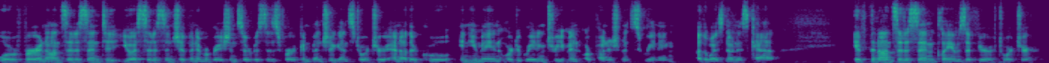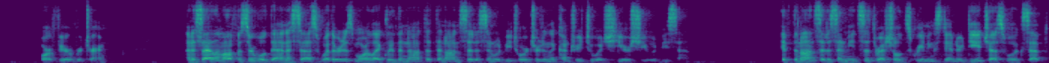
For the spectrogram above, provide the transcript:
will refer a non-citizen to U.S. Citizenship and Immigration Services for a Convention Against Torture and other cruel, inhumane, or degrading treatment or punishment screening, otherwise known as CAT, if the non-citizen claims a fear of torture or a fear of return. An asylum officer will then assess whether it is more likely than not that the non-citizen would be tortured in the country to which he or she would be sent. If the non-citizen meets the threshold screening standard, DHS will accept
